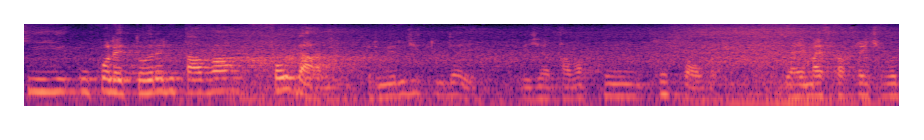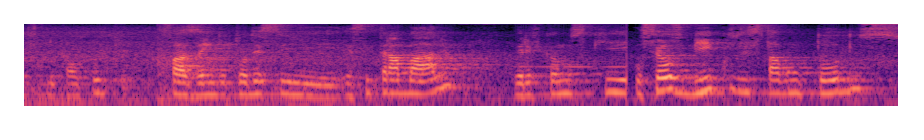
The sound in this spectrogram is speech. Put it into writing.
que o coletor ele estava folgado, primeiro de tudo aí. Ele já estava com, com folga. E aí mais pra frente eu vou te explicar o porquê. Fazendo todo esse, esse trabalho, verificamos que os seus bicos estavam todos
